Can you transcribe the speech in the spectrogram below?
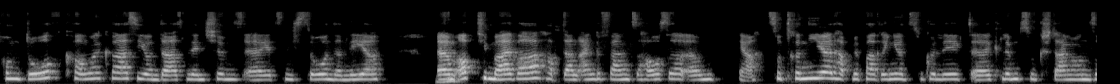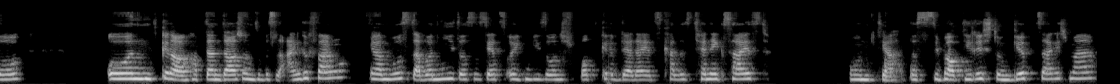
vom Dorf komme quasi und da ist mit den Gyms äh, jetzt nicht so in der Nähe ähm, mhm. optimal war, habe dann angefangen zu Hause ähm, ja, zu trainieren, habe mir ein paar Ringe zugelegt, äh, Klimmzugstange und so und genau, habe dann da schon so ein bisschen angefangen ja, wusste aber nie, dass es jetzt irgendwie so einen Sport gibt, der da jetzt Calisthenics heißt. Und ja, dass es überhaupt die Richtung gibt, sage ich mal.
